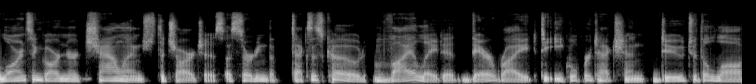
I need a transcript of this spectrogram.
Lawrence and Gardner challenged the charges, asserting the Texas Code violated their right to equal protection due to the law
